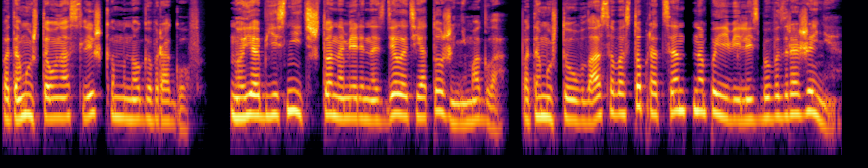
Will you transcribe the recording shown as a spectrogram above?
потому что у нас слишком много врагов. Но и объяснить, что намерена сделать, я тоже не могла, потому что у Власова стопроцентно появились бы возражения.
